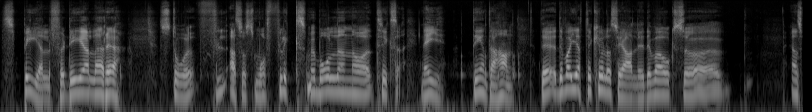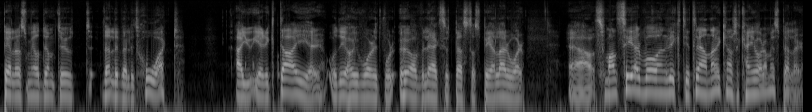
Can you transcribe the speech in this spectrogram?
spelfördelare. Stå alltså små flicks med bollen och trixa. Nej, det är inte han. Det, det var jättekul att se Ali. Det var också eh, en spelare som jag dömt ut väldigt, väldigt hårt. Är ju Erik Dyer och det har ju varit vår överlägset bästa spelare i år. Eh, Så man ser vad en riktig tränare kanske kan göra med spelare.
